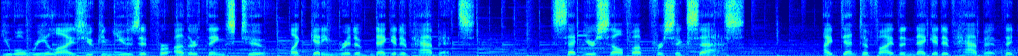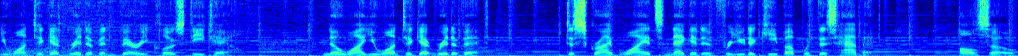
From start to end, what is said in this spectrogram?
you will realize you can use it for other things too, like getting rid of negative habits. Set yourself up for success. Identify the negative habit that you want to get rid of in very close detail. Know why you want to get rid of it. Describe why it's negative for you to keep up with this habit. Also,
